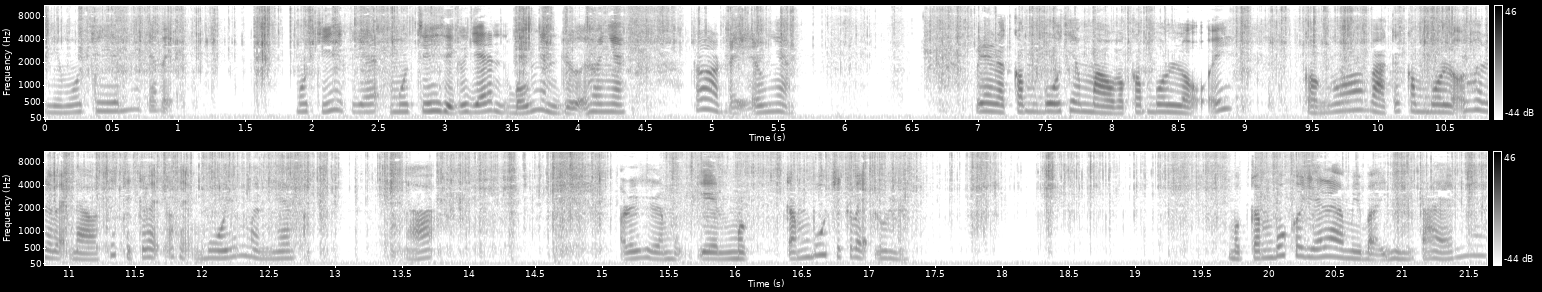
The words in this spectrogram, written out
Nhiều mochi lắm các bạn. Mochi thì có giá, mochi thì có giá là bốn nghìn rưỡi thôi nha. Rất là rẻ luôn nha. Bên đây là combo theo màu và combo lỗi. Còn có vài cái combo lỗi thôi là bạn nào thích thì các bạn có thể mua với mình nha. Đó. Ở đây thì là một dàn mực cắm bút cho các bạn luôn nè. Mực cắm bút có giá là 17.800 nha.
